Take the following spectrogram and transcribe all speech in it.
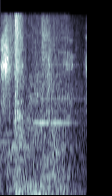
Yes.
